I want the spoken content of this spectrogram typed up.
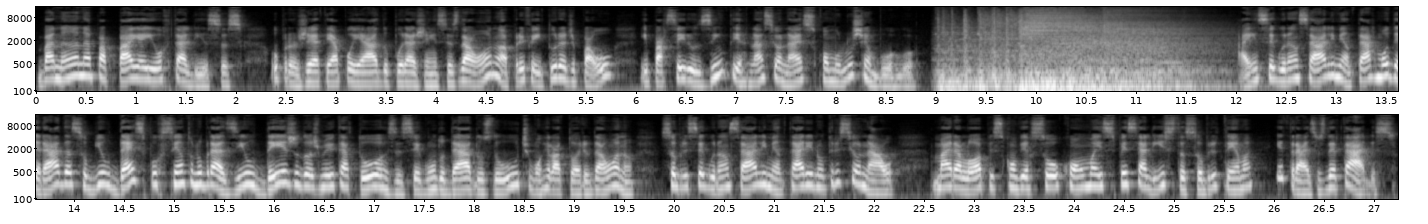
banana, papaya e hortaliças. O projeto é apoiado por agências da ONU, a Prefeitura de Paú e parceiros internacionais como Luxemburgo. A insegurança alimentar moderada subiu 10% no Brasil desde 2014, segundo dados do último relatório da ONU sobre segurança alimentar e nutricional. Mayra Lopes conversou com uma especialista sobre o tema e traz os detalhes.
